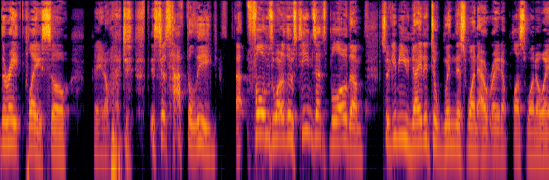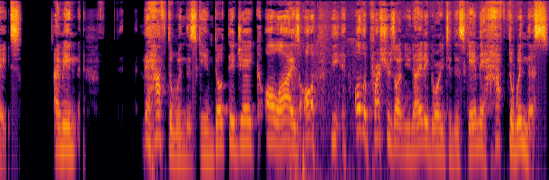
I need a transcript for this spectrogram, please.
They're eighth place. So, you know, it's just half the league. Uh, Fulham's one of those teams that's below them. So give me United to win this one outright at plus 108. I mean, they have to win this game, don't they, Jake? All eyes, all the all the pressures on United going to this game. They have to win this.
